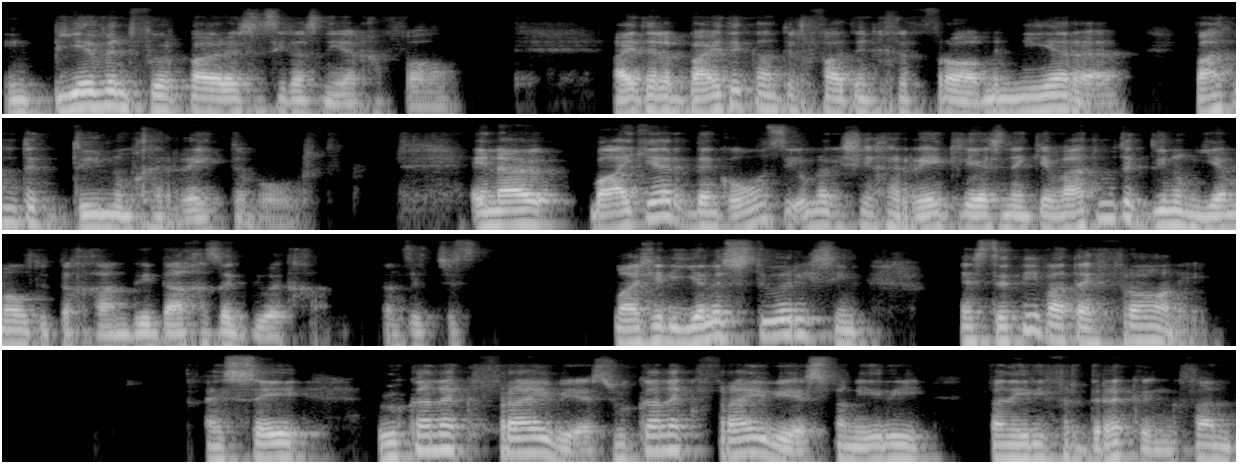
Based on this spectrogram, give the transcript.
en bewend voor Paulus en Silas neergeval. Hy het hulle buitekant toe gevat en gevra: "Menere, wat moet ek doen om gered te word?" En nou baie keer dink ons die oomblik as jy gered lees en dink jy wat moet ek doen om hemel toe te gaan die dag as ek doodgaan? Dan dit just maar as jy die hele storie sien, is dit nie wat hy vra nie. Hy sê, "Hoe kan ek vry wees? Hoe kan ek vry wees van hierdie van hierdie verdrukking van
